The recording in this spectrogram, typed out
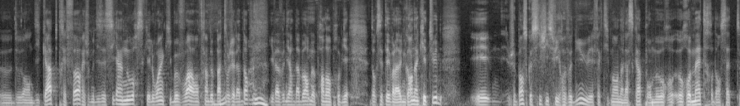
euh, de handicap très fort. Et je me disais, s'il y a un ours qui est loin, qui me voit en train de mmh. patauger là-dedans, ah il va venir d'abord me prendre en premier. Donc c'était voilà une grande inquiétude. Et je pense que si j'y suis revenu, effectivement, en Alaska, pour me remettre dans cette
